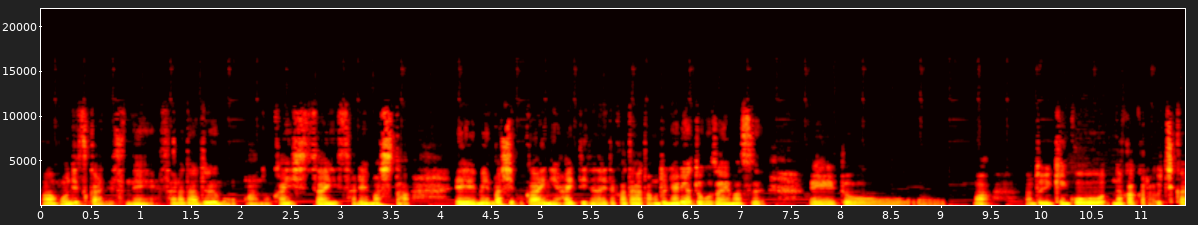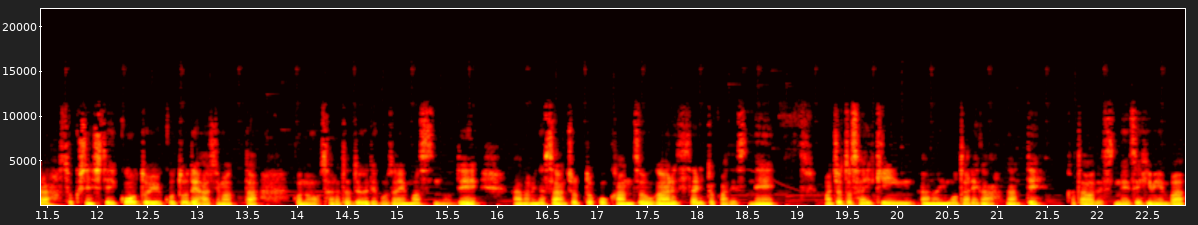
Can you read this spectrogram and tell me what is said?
まあ、本日からですね、サラダドゥもあの開催されました。えー、メンバーシップ会員に入っていただいた方々、本当にありがとうございます。えっ、ー、と、まあ、本当に健康を中から内から促進していこうということで始まったこのサラダドゥでございますので、あの皆さんちょっとこう肝臓が荒れてたりとかですね、まあ、ちょっと最近あの胃もたれがなんて方はですね、ぜひメンバ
